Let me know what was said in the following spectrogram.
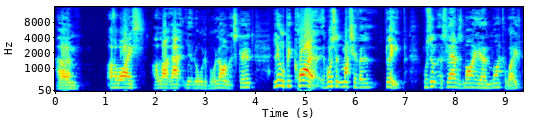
Um, otherwise, I like that little audible alarm. It's good. A little bit quiet. It wasn't much of a bleep. wasn't as loud as my um, microwave.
